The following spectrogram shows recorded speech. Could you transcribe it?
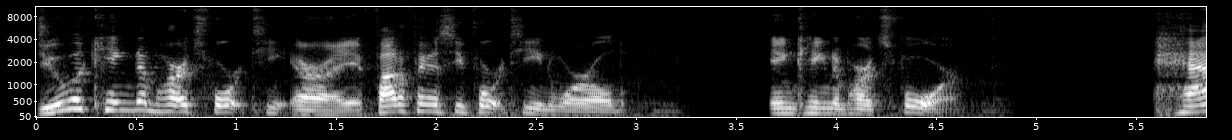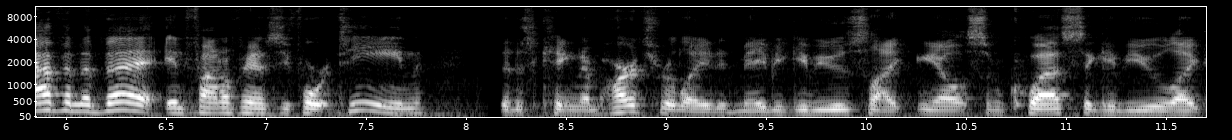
Do a Kingdom Hearts 14 or a Final Fantasy 14 world in Kingdom Hearts 4. Have an event in Final Fantasy 14 that is Kingdom Hearts related. Maybe give you like you know some quests that give you like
